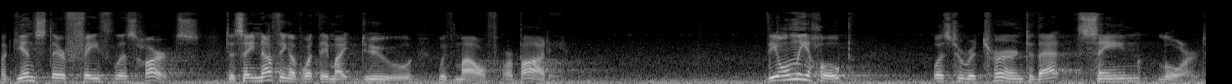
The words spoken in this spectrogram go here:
against their faithless hearts, to say nothing of what they might do with mouth or body. The only hope was to return to that same Lord.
